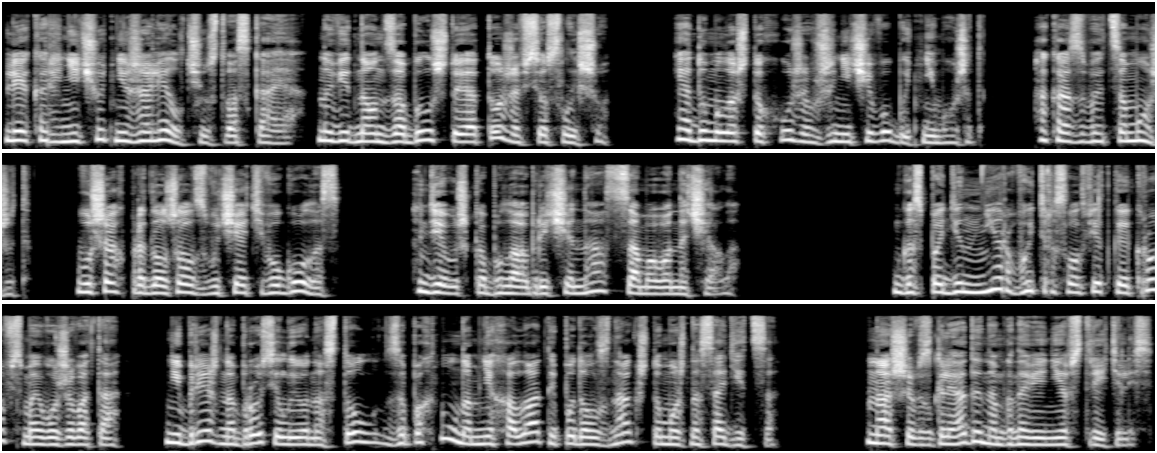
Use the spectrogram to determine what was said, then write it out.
Лекарь ничуть не жалел чувства Ская, но, видно, он забыл, что я тоже все слышу. Я думала, что хуже уже ничего быть не может. Оказывается, может. В ушах продолжал звучать его голос. Девушка была обречена с самого начала. Господин Нер вытер салфеткой кровь с моего живота Небрежно бросил ее на стол, запахнул на мне халат и подал знак, что можно садиться. Наши взгляды на мгновение встретились.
